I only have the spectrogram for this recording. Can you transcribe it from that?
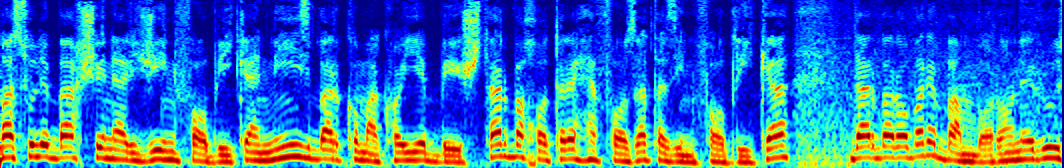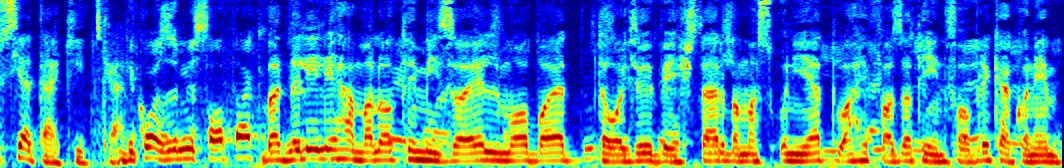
مسئول بخش انرژی این فابریکه نیز بر کمک های بیشتر به خاطر حفاظت از این فابریکه در برابر بمباران روسیه تاکید کرد. به دلیل حملات میزایل ما باید توجه بیشتر به مسئولیت و حفاظت این فابریکه کنیم.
